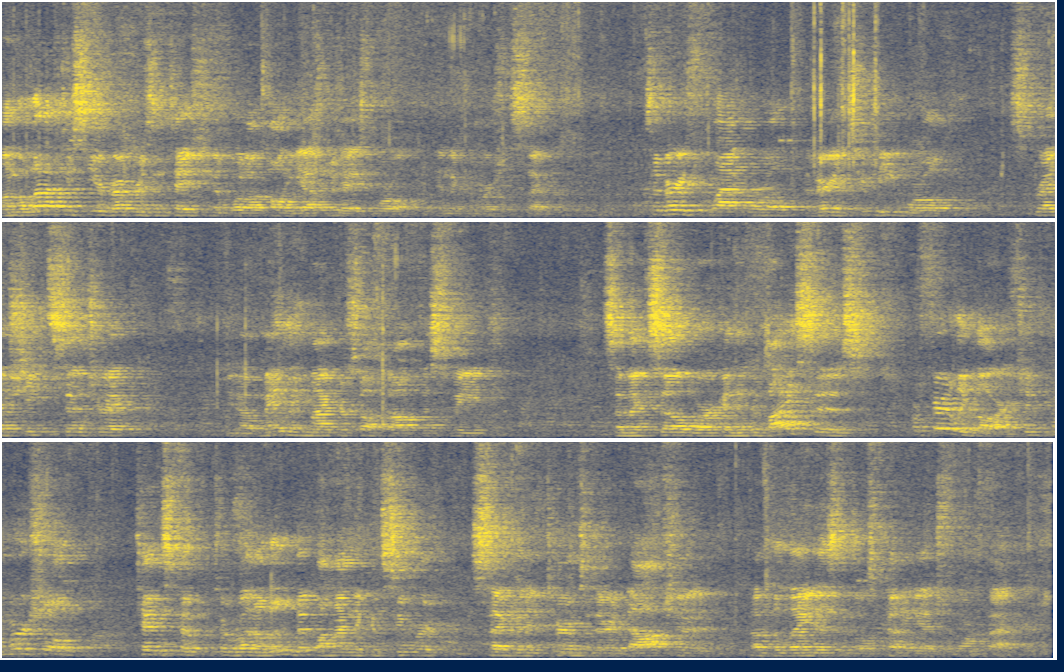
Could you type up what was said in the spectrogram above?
On the left, you see a representation of what I'll call yesterday's world in the commercial sector. It's a very flat world, a very 2D world, spreadsheet-centric, you know, mainly Microsoft Office Suite, some Excel work, and the devices are fairly large. And commercial tends to, to run a little bit behind the consumer segment in terms of their adoption of the latest and most cutting-edge form factors.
